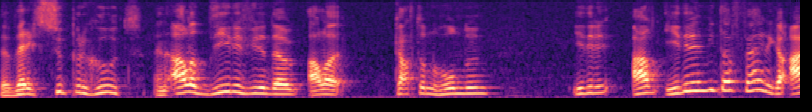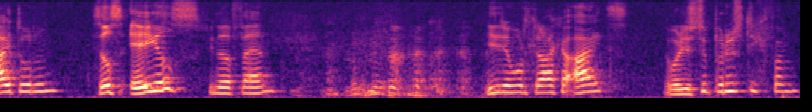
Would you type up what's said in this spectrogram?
Dat werkt supergoed. En alle dieren vinden dat ook, alle katten, honden. Iedereen, al- iedereen vindt dat fijn, geaaid worden. Zelfs egels vinden dat fijn. Iedereen wordt graag geaaid. Daar word je super rustig van.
